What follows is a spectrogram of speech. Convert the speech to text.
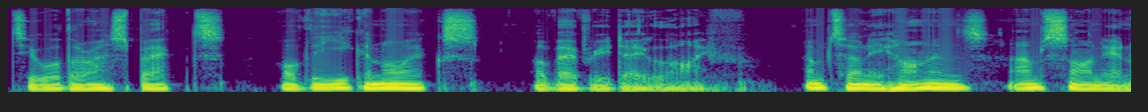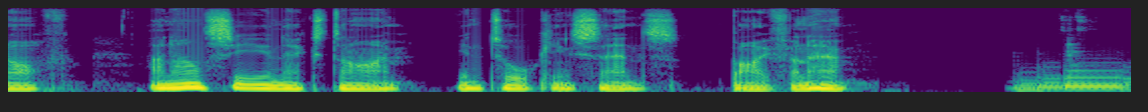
to other aspects of the economics of everyday life. I'm Tony Hines, I'm signing off, and I'll see you next time in Talking Sense. Bye for now.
